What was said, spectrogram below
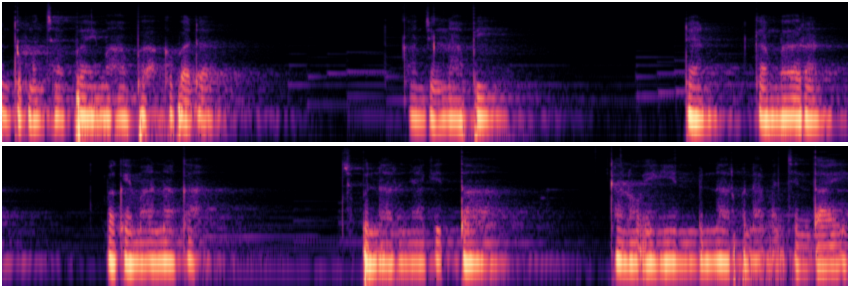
untuk mencapai mahabbah kepada Kanjeng Nabi dan gambaran bagaimanakah sebenarnya kita kalau ingin benar-benar mencintai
